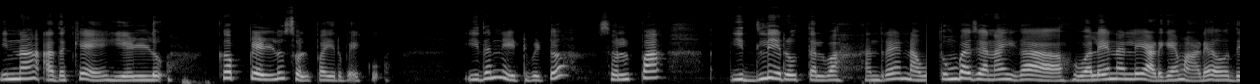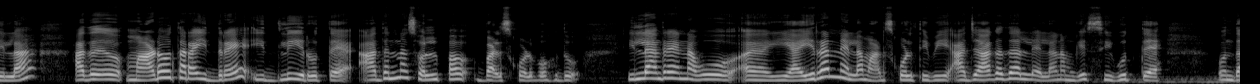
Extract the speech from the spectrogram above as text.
ಇನ್ನು ಅದಕ್ಕೆ ಎಳ್ಳು ಕಪ್ಪೆಳ್ಳು ಸ್ವಲ್ಪ ಇರಬೇಕು. ಇದನ್ನು ಇಟ್ಬಿಟ್ಟು ಸ್ವಲ್ಪ ಇದ್ಲಿ ಇರುತ್ತಲ್ವ ಅಂದರೆ ನಾವು ತುಂಬ ಜನ ಈಗ ಒಲೆಯಲ್ಲಿ ಅಡುಗೆ ಮಾಡೋದಿಲ್ಲ. ಅದು ಮಾಡೋ ಥರ ಇದ್ದರೆ ಇದ್ಲಿ ಇರುತ್ತೆ. ಅದನ್ನು ಸ್ವಲ್ಪ ಬಳಸ್ಕೊಳ್ಬಹುದು. ಇಲ್ಲಾಂದರೆ ನಾವು ಈ ಐರನ್ನೆಲ್ಲ ಮಾಡಿಸ್ಕೊಳ್ತೀವಿ. ಆ ಜಾಗದಲ್ಲೆಲ್ಲ ನಮಗೆ ಸಿಗುತ್ತೆ. ಒಂದು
